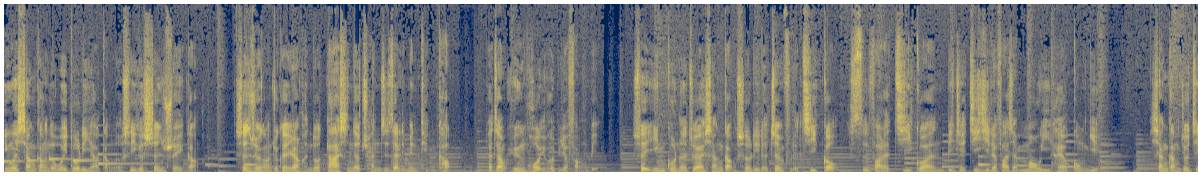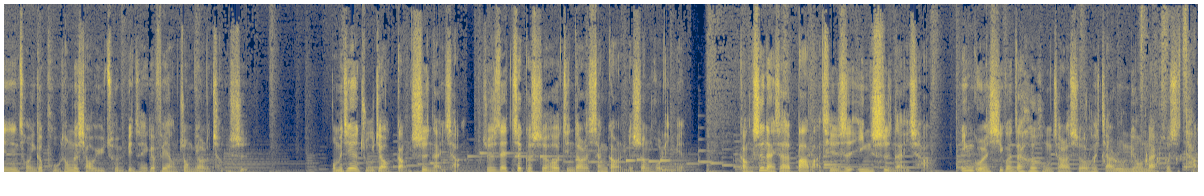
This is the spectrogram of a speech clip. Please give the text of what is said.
因为香港的维多利亚港呢是一个深水港。深水港就可以让很多大型的船只在里面停靠，那这样运货也会比较方便。所以英国呢就在香港设立了政府的机构、司法的机关，并且积极的发展贸易还有工业。香港就渐渐从一个普通的小渔村变成一个非常重要的城市。我们今天的主角港式奶茶，就是在这个时候进到了香港人的生活里面。港式奶茶的爸爸其实是英式奶茶，英国人习惯在喝红茶的时候会加入牛奶或是糖。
